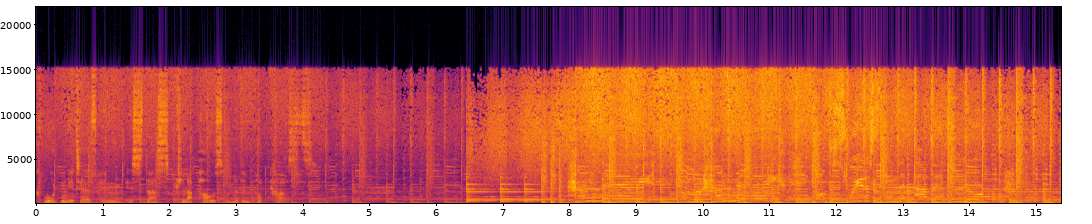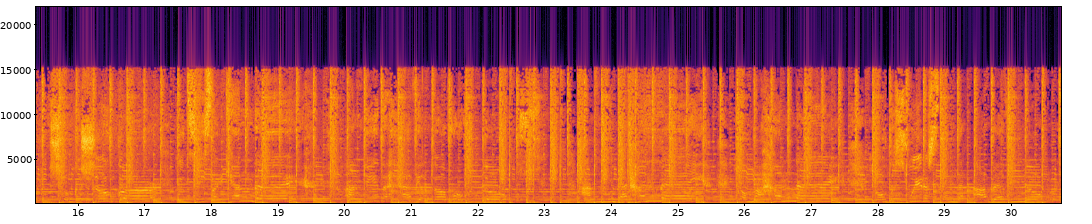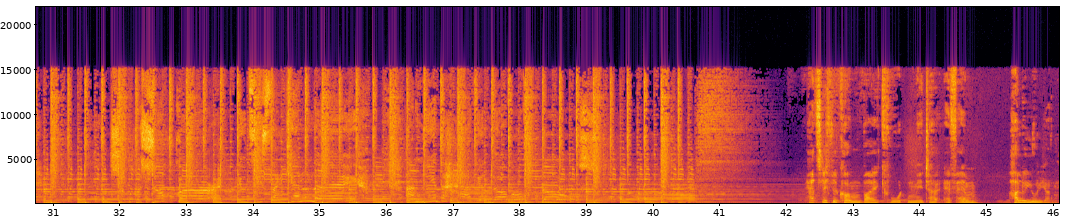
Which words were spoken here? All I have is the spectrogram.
Quotenmeter FM ist das Clubhouse unter den Podcasts. Herzlich willkommen bei Quotenmeter FM. Hallo Julian.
